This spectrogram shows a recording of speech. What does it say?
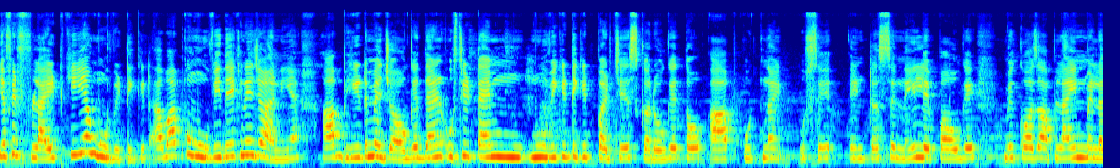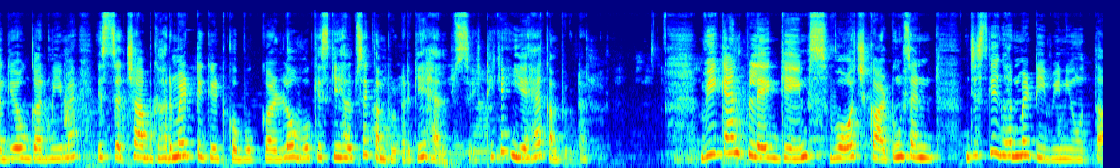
या फिर फ़्लाइट की या मूवी टिकट अब आपको मूवी देखने जानी है, आप भीड़ में जाओगे देन उसी टाइम मूवी की टिकट परचेज करोगे तो आप उतना उसे इंटरेस्ट से नहीं ले पाओगे बिकॉज़ आप लाइन में लगे हो गर्मी में। इससे अच्छा आप घर में टिकट को बुक कर लो, वो किसकी हेल्प से? कंप्यूटर की हेल्प से, ठीक है? ये है computer we can play games watch cartoons and जिसके घर में टीवी नहीं होता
